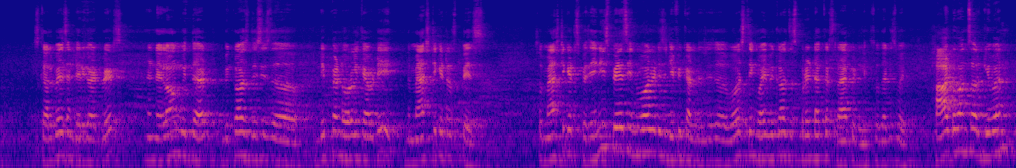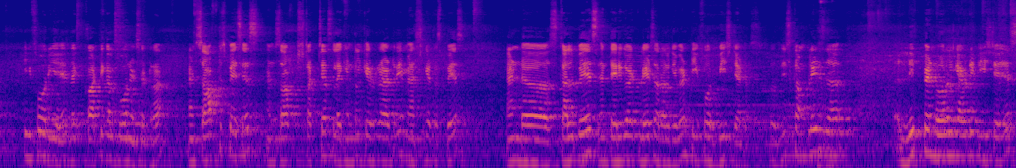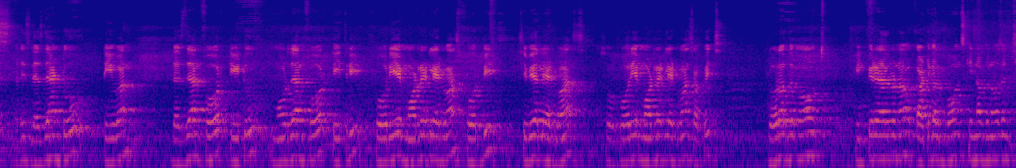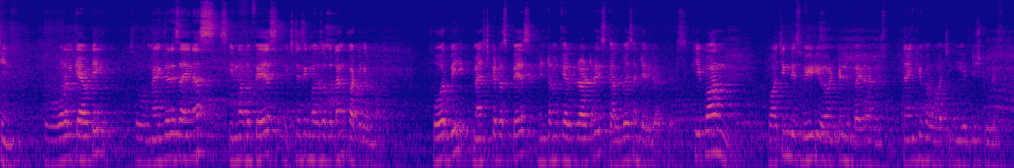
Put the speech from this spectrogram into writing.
Skull base and pterygoid plates. And along with that, because this is the lip and oral cavity, the masticator space. So masticator space, any space involved is difficult. It is the worst thing. Why? Because the spread occurs rapidly. So that is why. Hard ones are given T4A like cortical bone etc. And soft spaces and soft structures like internal carotid artery, masticator space and uh, skull base and pterygoid plates are all given T4B status. So this completes the lip and oral cavity T stages that is less than 2 T1 less than 4 T2 more than 4 T3 4A moderately advanced 4B severely advanced so 4A moderately advanced of which floor of the mouth inferior nerve cortical bone skin of the nose and chin so oral cavity so maxillary sinus skin of the face extrinsic muscles of the tongue cortical bone 4B masticator space internal carotid skull base and pterygoid plates keep on watching this video until you buy Thank you for watching ENT student.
